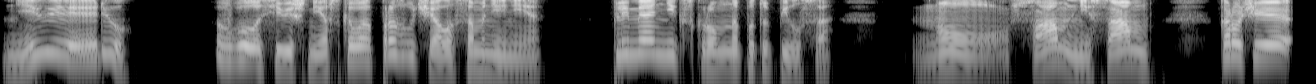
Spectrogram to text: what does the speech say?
«Не верю». В голосе Вишневского прозвучало сомнение. Племянник скромно потупился. «Ну, сам, не сам. Короче,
